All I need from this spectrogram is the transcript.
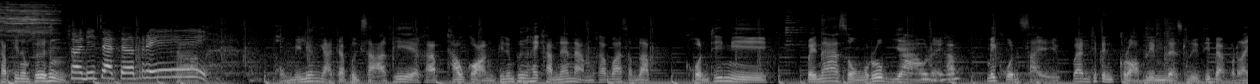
ครับพี่น้ำพึ่ง สวัสดีจ้าเจอรี่ครับผมมีเรื่องอยากจะปรึกษาพี่ครับเขาวก่อนพี่น้ำพึ่งให้คำแนะนำครับว่าสำหรับคนที่มีใบหน้าทรงรูปยาวหน่อยครับ ไม่ควรใส่แว่นที่เป็นกรอบริมเลสหรือที่แบบไร้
